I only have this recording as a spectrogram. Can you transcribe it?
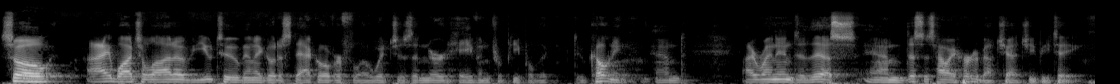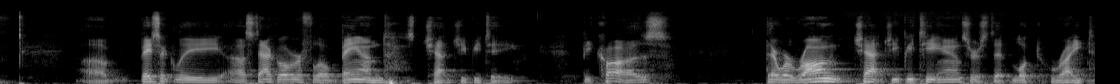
So I watch a lot of YouTube and I go to Stack Overflow, which is a nerd haven for people that do coding. And I run into this, and this is how I heard about ChatGPT. Basically, uh, Stack Overflow banned ChatGPT because there were wrong ChatGPT answers that looked right.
